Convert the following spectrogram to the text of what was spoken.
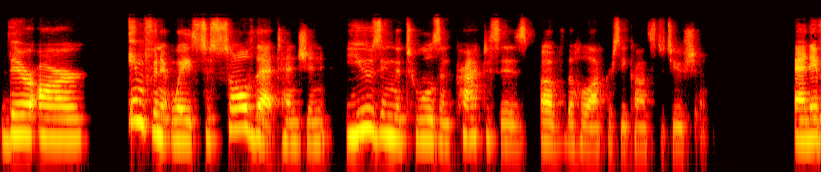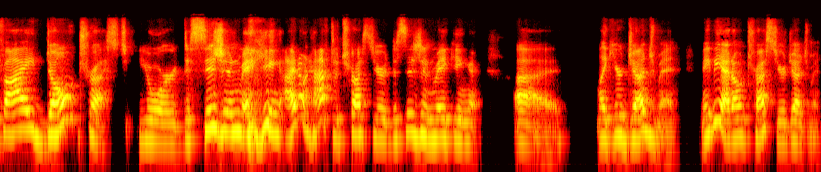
there are infinite ways to solve that tension using the tools and practices of the holacracy constitution. And if i don't trust your decision making i don't have to trust your decision making uh, like your judgment. Maybe i don't trust your judgment.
